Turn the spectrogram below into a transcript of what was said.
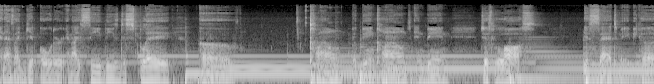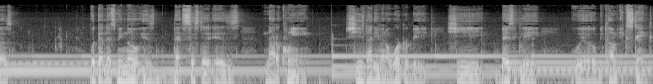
and as I get older and I see these display of clown, of being clowns and being just lost, it's sad to me because what that lets me know is that sister is not a queen. She's not even a worker bee. She basically will become extinct.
